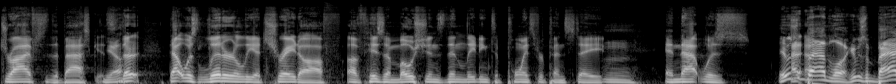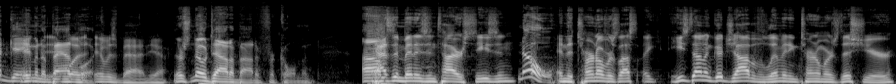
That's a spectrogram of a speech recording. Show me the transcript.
drives to the basket. Yeah. There, that was literally a trade off of his emotions then leading to points for Penn State. Mm. And that was It was a I- bad look. It was a bad game it, and a bad it was, look. It was bad, yeah. There's no doubt about it for Coleman. Um, Hasn't been his entire season. No. And the turnovers last like he's done a good job of limiting turnovers this year.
